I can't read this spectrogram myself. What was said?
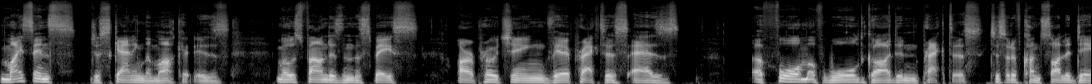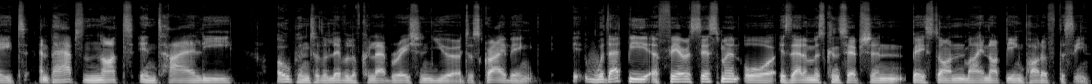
my sense, just scanning the market, is most founders in the space are approaching their practice as a form of walled garden practice to sort of consolidate and perhaps not entirely open to the level of collaboration you're describing. Would that be a fair assessment, or is that a misconception based on my not being part of the scene?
